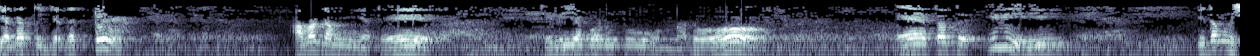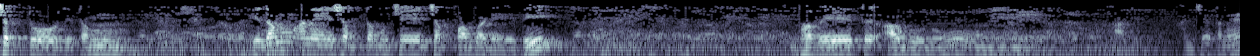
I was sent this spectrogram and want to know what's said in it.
జగత్ జగత్తు అవగమ్యతే. తెలియబడుతూ ఉన్నదో ఏతత్ ఇది. ఇదం శబ్దోదితం. ఇదం అనే శబ్దముచే చెప్పబడేది. భవేత్ అగును. అది. అంచేతనే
